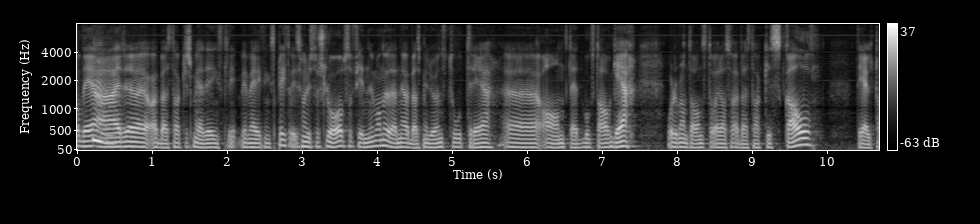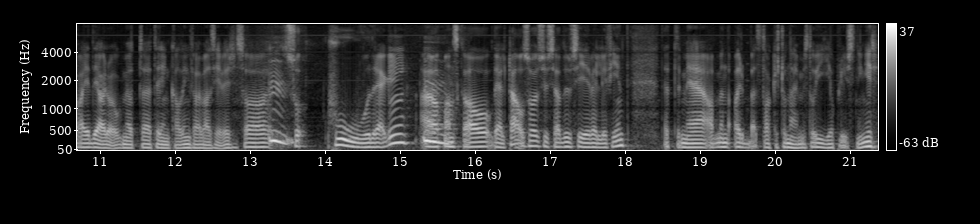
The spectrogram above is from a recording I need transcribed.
og det mm. er mm. arbeidstakers medvirkningsplikt. Og hvis man har lyst til å slå opp, så finner man jo den i arbeidsmiljøens 2-3 eh, annet ledd bokstav G, hvor det bl.a. står altså arbeidstaker skal delta i dialogmøte etter innkalling fra arbeidsgiver. Så, mm. så hovedregelen er at mm. man skal delta. Og så syns jeg du sier veldig fint dette med at en arbeidstaker står nærmest å gi opplysninger.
